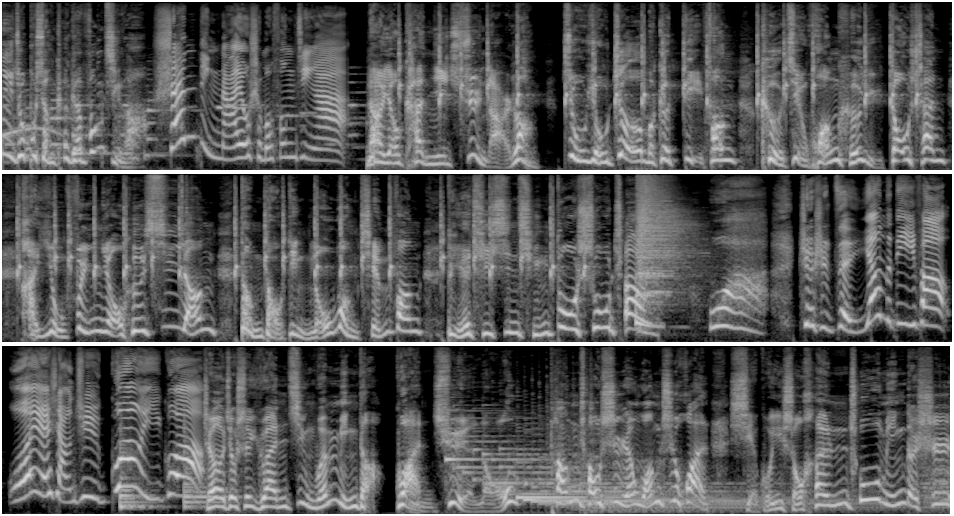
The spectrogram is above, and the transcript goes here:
你就不想看看风景啊？山顶哪有什么风景啊？那要看你去哪儿浪。就有这么个地方，可见黄河与高山，还有飞鸟和夕阳。登到顶楼望前方，别提心情多舒畅。哇，这是怎样的地方？我也想去逛一逛。这就是远近闻名的鹳雀楼。唐朝诗人王之涣写过一首很出名的诗，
